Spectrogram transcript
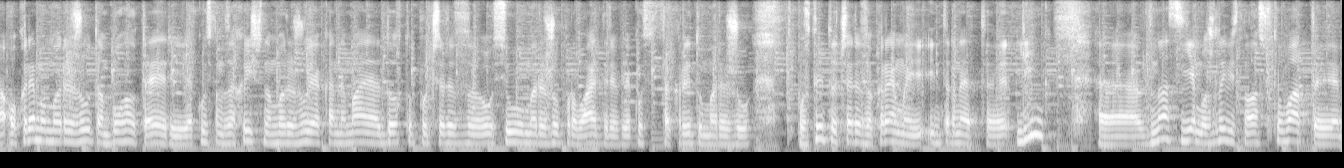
окрему мережу там бухгалтерії, якусь там захищену мережу, яка не має доступу через усю мережу провайдерів, якусь закриту мережу, пустити через окремий інтернет-лінк. Е, в нас є можливість налаштувати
